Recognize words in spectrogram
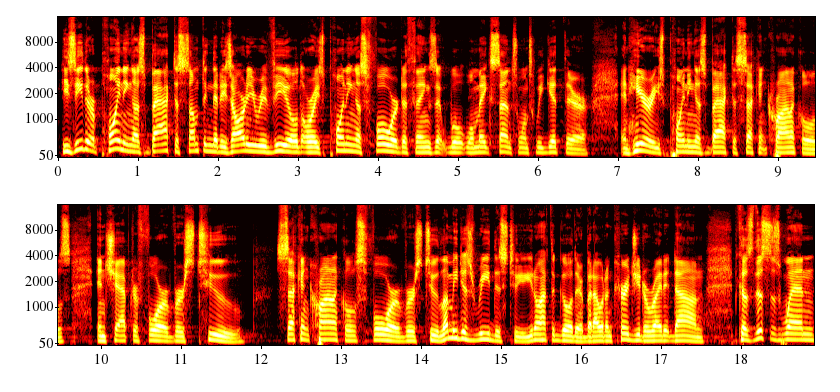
He's either pointing us back to something that He's already revealed, or He's pointing us forward to things that will, will make sense once we get there. And here He's pointing us back to Second Chronicles in chapter 4, verse 2. Second Chronicles 4, verse 2. Let me just read this to you. You don't have to go there, but I would encourage you to write it down because this is when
